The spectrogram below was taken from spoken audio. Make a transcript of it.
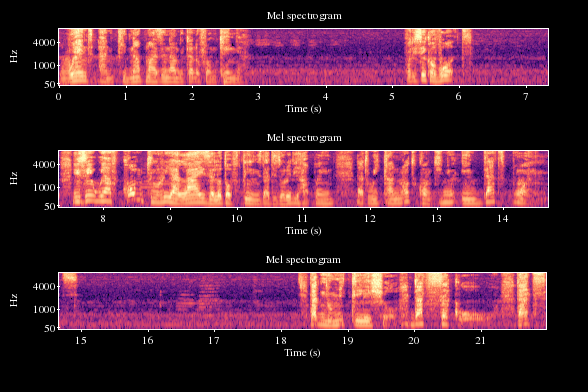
went and kidnapped Mazi Nnamdi Kanu from Kenya? For the sake of what? You see, we have come to realize a lot of things that is already happening that we cannot continue in that point. That nomenclature, that circle, that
